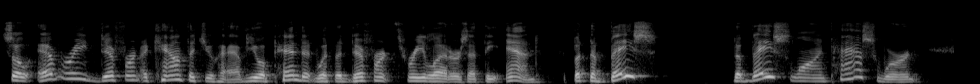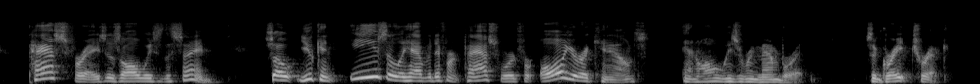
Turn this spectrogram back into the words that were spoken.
So every different account that you have, you append it with a different three letters at the end. But the base, the baseline password, passphrase is always the same. So you can easily have a different password for all your accounts and always remember it. It's a great trick.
